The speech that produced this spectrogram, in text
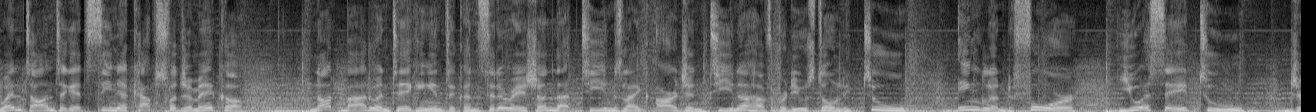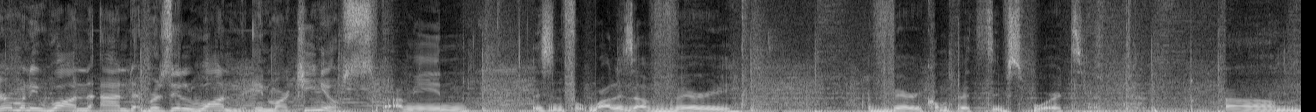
went on to get senior caps for Jamaica. Not bad when taking into consideration that teams like Argentina have produced only two, England four, USA two, Germany one, and Brazil one in Marquinhos. I mean, listen, football is a very, very competitive sport. Um,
